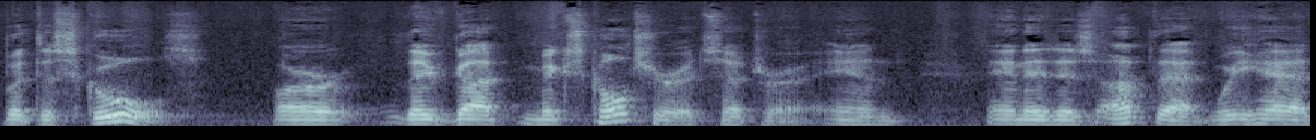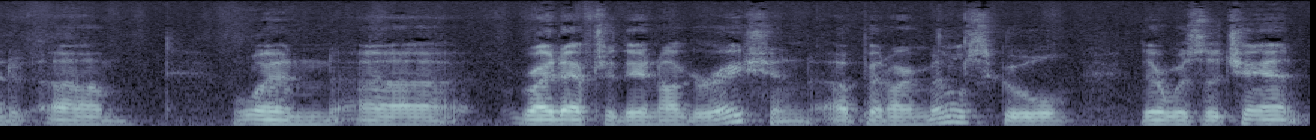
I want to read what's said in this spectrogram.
but the schools are, they've got mixed culture, etc. And, and it is up that. We had, um, when uh, right after the inauguration up in our middle school, there was a chant,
